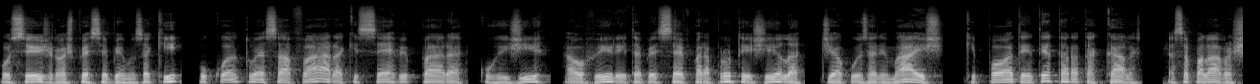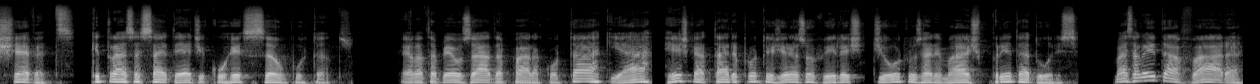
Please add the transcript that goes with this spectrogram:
ou seja, nós percebemos aqui o quanto essa vara que serve para corrigir a ovelha e também serve para protegê-la de alguns animais que podem tentar atacá-la, essa palavra shevet, que traz essa ideia de correção, portanto. Ela também é usada para contar, guiar, resgatar e proteger as ovelhas de outros animais predadores. Mas além da vara,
